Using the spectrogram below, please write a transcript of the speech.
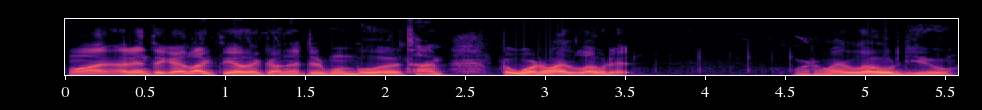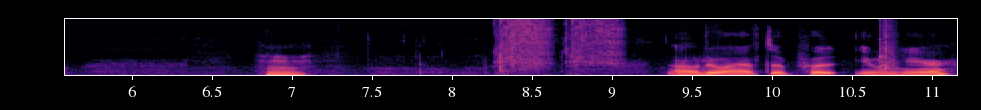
Well, I, I didn't think I liked the other gun that did one bullet at a time. But where do I load it? Where do I load you? Hmm. Oh, do I have to put you in here?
